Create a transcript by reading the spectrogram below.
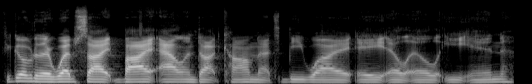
if you go over to their website, byallen.com, that's B Y A L L E N.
